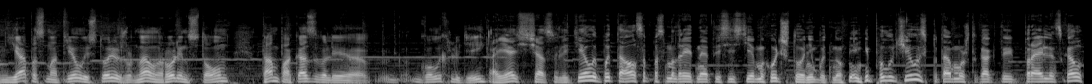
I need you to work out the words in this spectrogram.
Я посмотрел историю журнала Rolling Stone. Там показывали э, голых людей. А я сейчас летел и пытался посмотреть на эту систему хоть что-нибудь, но у меня не получилось, потому что, как ты правильно сказал,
